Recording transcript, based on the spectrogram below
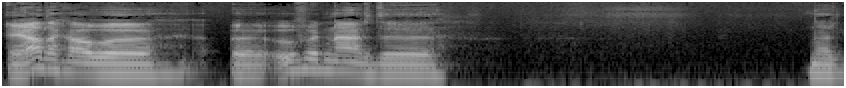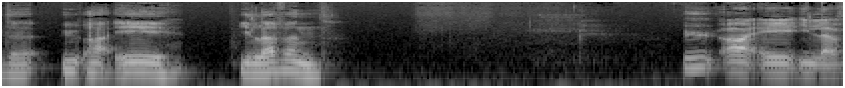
Ja, dan gaan we eh, over naar de... Naar de UAE 11. UAE 11.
